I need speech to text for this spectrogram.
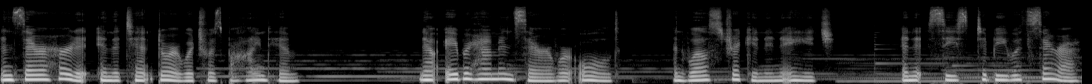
And Sarah heard it in the tent door which was behind him. Now Abraham and Sarah were old and well stricken in age, and it ceased to be with Sarah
